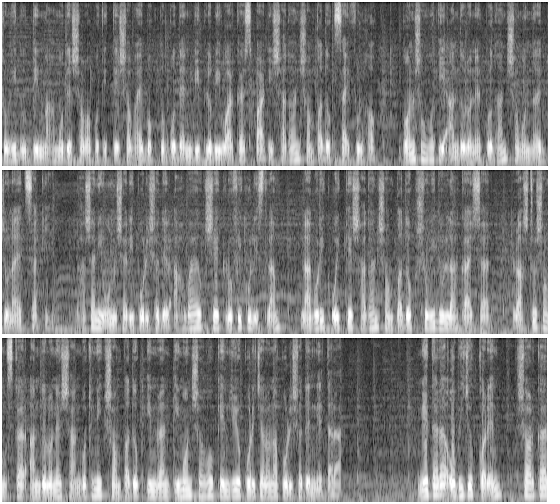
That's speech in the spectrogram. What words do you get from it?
শহীদ উদ্দিন মাহমুদের সভাপতিত্বে সভায় বক্তব্য দেন বিপ্লবী ওয়ার্কার্স পার্টির সাধারণ সম্পাদক সাইফুল হক, গণসংহতি আন্দোলনের প্রধান সমন্বয়ক জোনায়েদ সাকি, ভাসানী অনুসারী পরিষদের আহ্বায়ক শেখ রফিকুল ইসলাম, নাগরিক ঐক্যের সাধারণ সম্পাদক শহীদুল্লাহ কায়সার, রাষ্ট্র সংস্কার আন্দোলনের সাংগঠনিক সম্পাদক ইমরান ইমন সহ কেন্দ্রীয় পরিচালনা পরিষদের নেতারা। নেতারা অভিযোগ করেন সরকার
